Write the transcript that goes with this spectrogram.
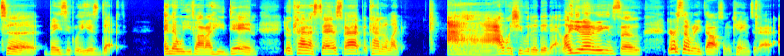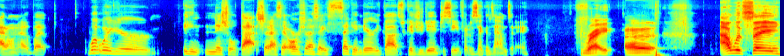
to basically his death. And then when you found out he didn't, you're kind of satisfied, but kind of like, ah, I wish he would have did that. Like, you know what I mean? So there were so many thoughts when it came to that. I don't know. But what were your initial thoughts, should I say, or should I say secondary thoughts because you did just see it for the second time today? Right. Uh I would say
